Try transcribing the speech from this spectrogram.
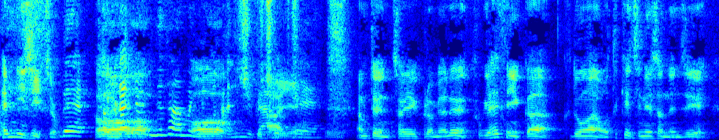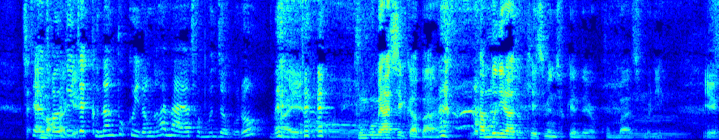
햄릿이 있죠. 네, 아. 결단력 있는 사람만 있는 건 아, 아닙니다. 그쵸, 아, 예. 네. 아무튼 저희 그러면은 소개를 했으니까 그동안 어떻게 지내셨는지 자, 저희도. 이제 근황 토크 이런 거 하나요, 전문적으로? 네. 아, 예. 궁금해 하실까봐 한 분이라도 계시면 좋겠네요. 궁금하신 분이. 음. 예.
